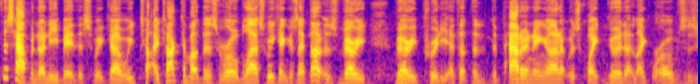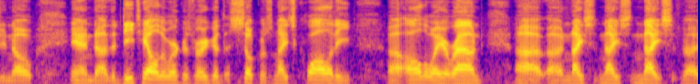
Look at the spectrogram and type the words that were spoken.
This happened on eBay this week. Uh, we t- I talked about this robe last weekend because I thought it was very, very pretty. I thought the, the patterning on it was quite good. I like robes, as you know, and uh, the detail of the work was very good. The silk was nice quality uh, all the way around. Uh, uh, nice, nice, nice uh,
